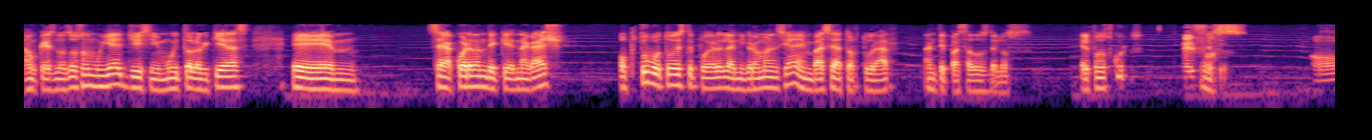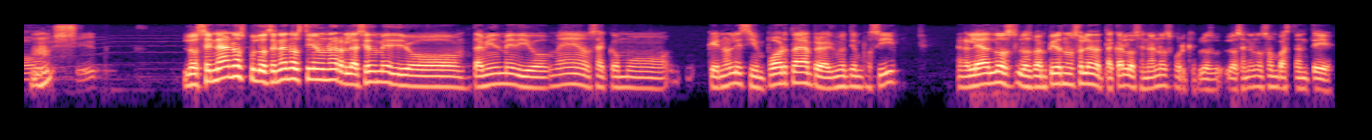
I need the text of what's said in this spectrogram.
aunque los dos son muy edgy y muy todo lo que quieras, em, se acuerdan de que Nagash obtuvo todo este poder de la nigromancia en base a torturar antepasados de los elfos oscuros. Elfos. Oh, shit. Los enanos, pues los enanos tienen una relación medio, también medio, o sea, como que no les importa, pero al mismo tiempo sí. En realidad los, los vampiros no suelen atacar a los enanos porque los, enanos son bastante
